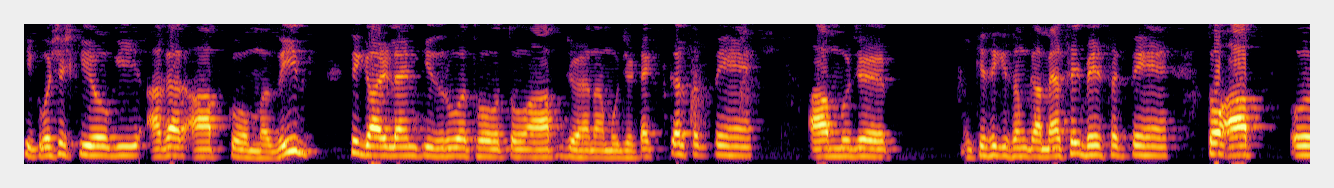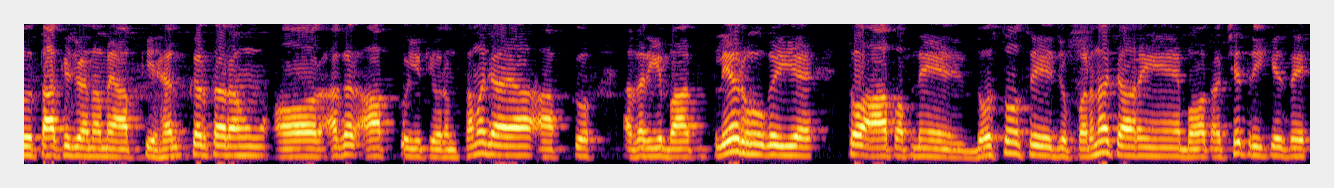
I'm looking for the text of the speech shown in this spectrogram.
की कोशिश की होगी। अगर आपको मजीद सी गाइडलाइन की ज़रूरत हो तो आप जो है ना मुझे टेक्स्ट कर सकते हैं। आप मुझे किसी किस्म का मैसेज भेज सकते हैं। तो आप ताकि जो है ना मैं आपकी हेल्प करता रहूँ। और अगर आपको ये थ्योरम समझ आया, आपको अगर ये बात क्लियर हो गई है तो आप अपने दोस्तों से जो पढ़ना चाह रहे हैं बहुत अच्छे तरीके से,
